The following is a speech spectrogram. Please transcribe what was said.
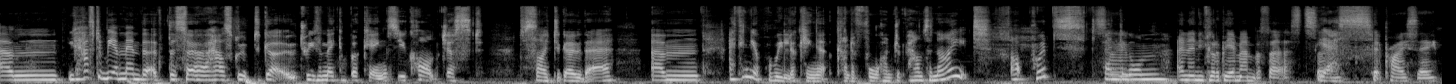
Um, you have to be a member of the Soho House group to go to even make a booking, so you can't just decide to go there. Um, I think you're probably looking at kind of four hundred pounds a night upwards, depending on. And then you've got to be a member first. So Yes. a bit pricey.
